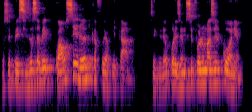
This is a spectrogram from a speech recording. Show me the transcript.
você precisa saber qual cerâmica foi aplicada. Você entendeu? Por exemplo, se for uma zircônia,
